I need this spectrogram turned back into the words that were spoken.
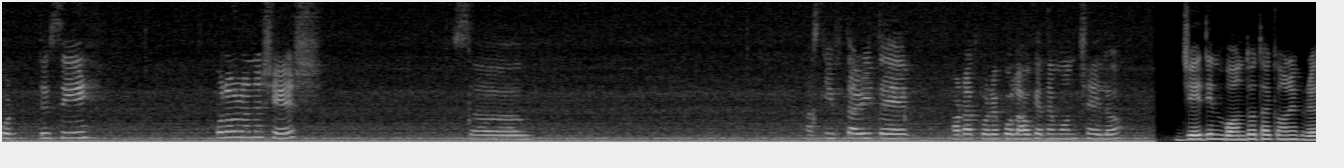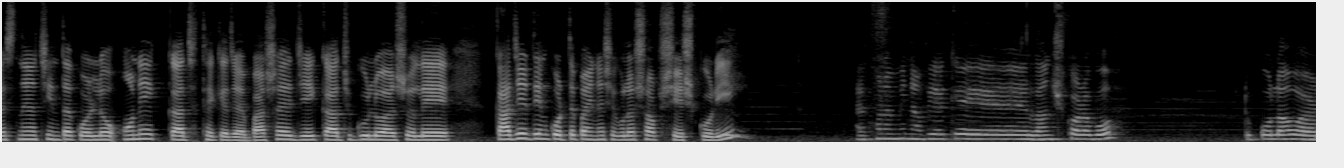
করতেছি। পোলাও রান্না শেষ। আজকে ইফতারিতে হঠাৎ করে পোলাও খেতে মন চাইলো। যেই দিন বন্ধ থাকে অনেক রেস্ট নেওয়ার চিন্তা করলেও অনেক কাজ থেকে যায়। বাসায় যে কাজগুলো আসলে কাজের দিন করতে পারি না সেগুলো সব শেষ করি। এখন আমি নাভিয়াকে লাঞ্চ করাবো। একটু পোলাও আর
